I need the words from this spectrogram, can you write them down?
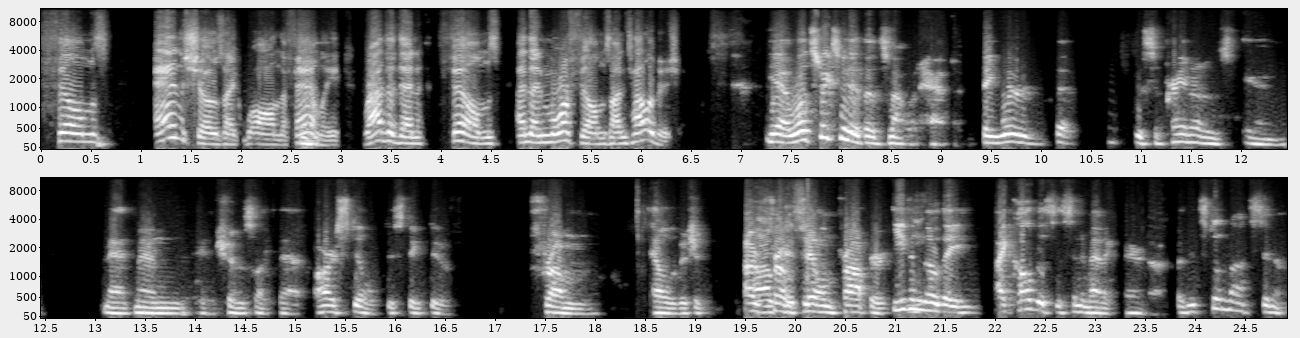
films and shows like All in the Family rather than films and then more films on television. Yeah, well, it strikes me that that's not what happened. They were the, the Sopranos and Mad Men and shows like that are still distinctive from television, or Okay, from so- film proper. Even though they, I call this a cinematic paradox, but it's still not cinema.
